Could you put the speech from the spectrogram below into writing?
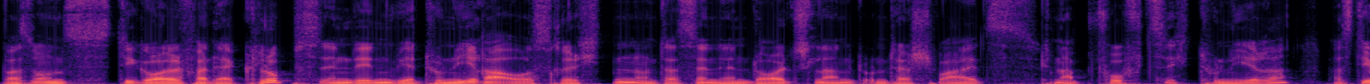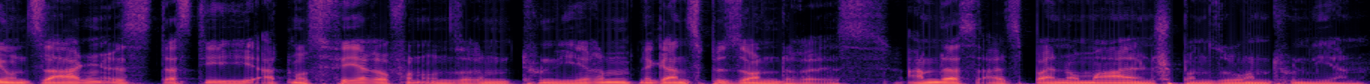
Was uns die Golfer der Clubs, in denen wir Turniere ausrichten, und das sind in Deutschland und der Schweiz knapp 50 Turniere, was die uns sagen ist, dass die Atmosphäre von unseren Turnieren eine ganz besondere ist. Anders als bei normalen Sponsorenturnieren.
